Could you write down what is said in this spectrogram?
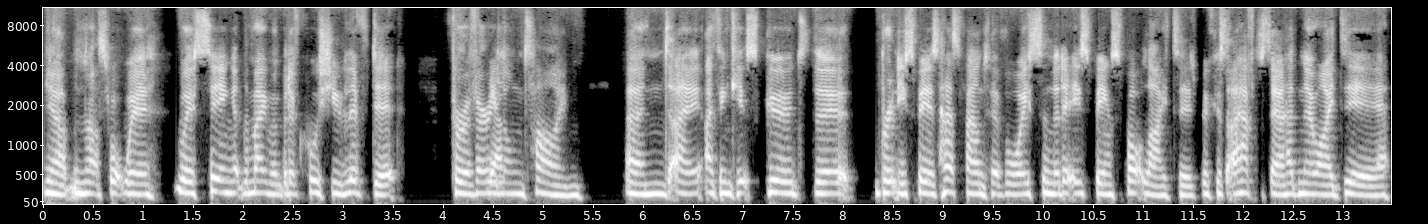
yeah, and that's what we're we're seeing at the moment. But of course, you lived it for a very yeah. long time, and I I think it's good that Britney Spears has found her voice and that it is being spotlighted. Because I have to say, I had no idea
